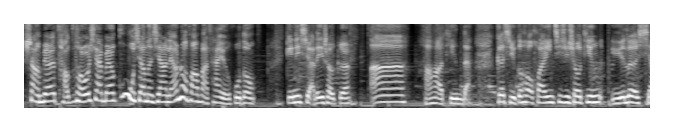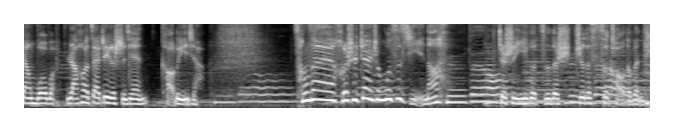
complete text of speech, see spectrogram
上边草字头。下边故乡的乡两种方法参与互动，给你选了一首歌啊，好好听的歌曲。过后欢迎继续收听娱乐香饽饽，然后在这个时间考虑一下，曾在何时战胜过自己呢？这是一个值得值得思考的问题。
